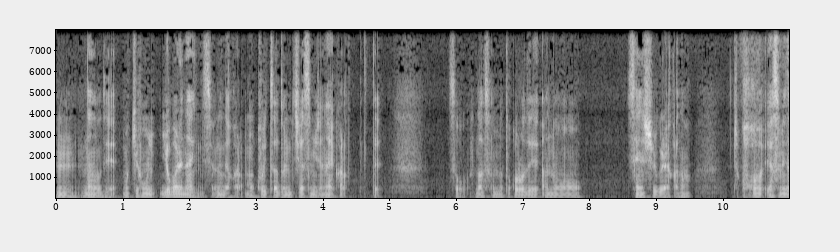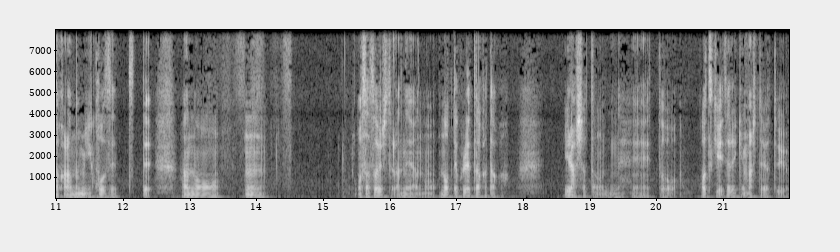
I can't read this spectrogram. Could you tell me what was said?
うん。なので、もう基本呼ばれないんですよね。だからもうこいつは土日休みじゃないからって言って。そう。だそんなところで、あのー、先週ぐらいかな。ちょ、ここ休みだから飲み行こうぜっつって、あのー、うん。お誘いしたらね、あの、乗ってくれた方がいらっしゃったのでね、えっ、ー、と、お付き合いいただきましたよという。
